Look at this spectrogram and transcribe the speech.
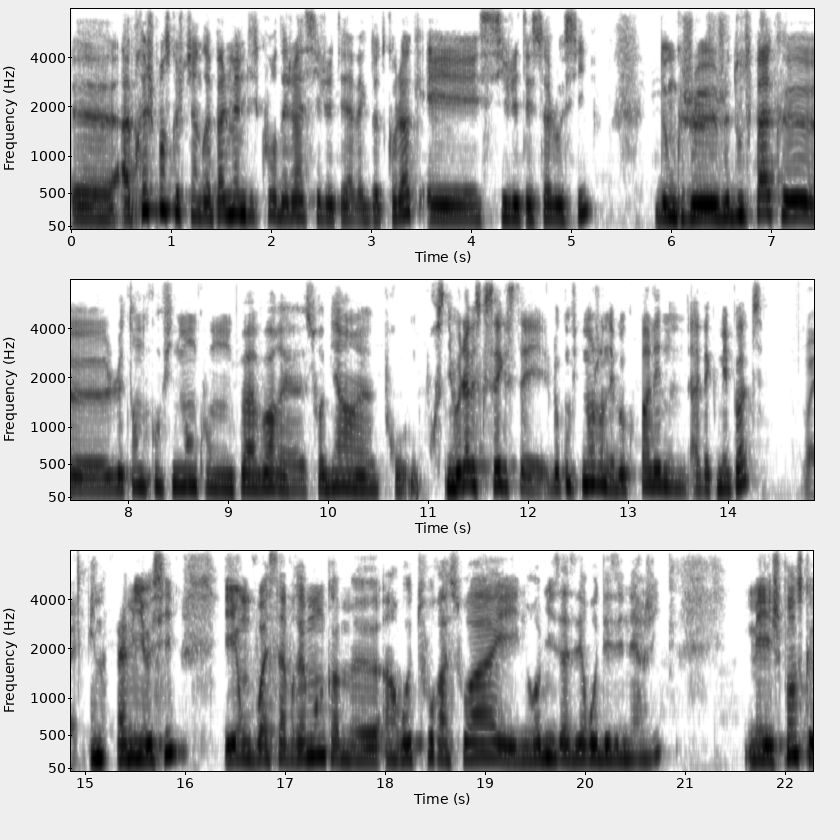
Euh, après, je pense que je tiendrais pas le même discours déjà si j'étais avec d'autres colocs et si j'étais seule aussi. Donc je, je doute pas que euh, le temps de confinement qu'on peut avoir euh, soit bien pour, pour ce niveau-là, parce que c'est vrai que c'est le confinement, j'en ai beaucoup parlé avec mes potes Ouais. et ma famille aussi, et on voit ça vraiment comme euh, un retour à soi et une remise à zéro des énergies. Mais je pense que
